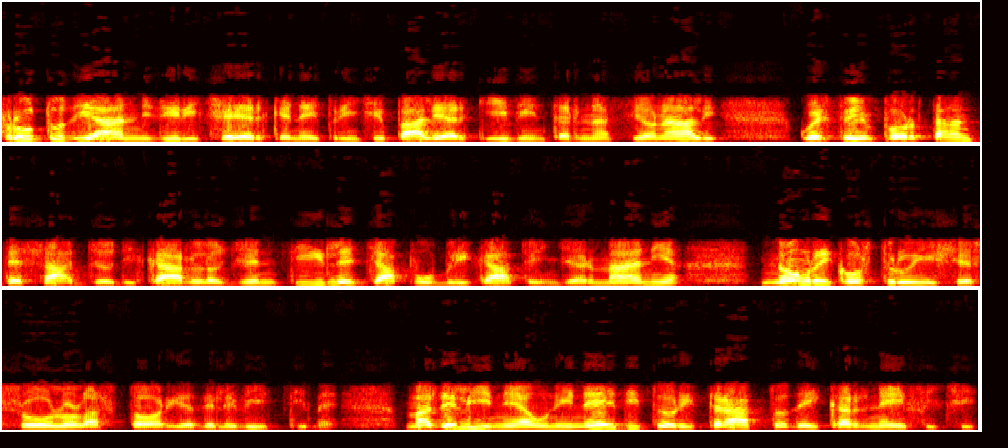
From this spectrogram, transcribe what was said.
Frutto di anni di ricerche nei principali archivi internazionali, questo importante saggio di Carlo Gentile, già pubblicato in Germania, non ricostruisce solo la storia delle vittime, ma delinea un inedito ritratto dei carnefici,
